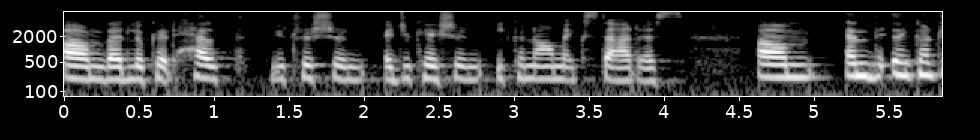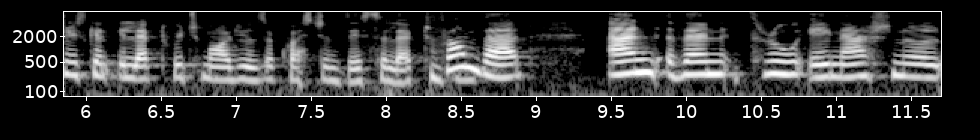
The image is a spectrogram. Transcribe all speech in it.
um, that look at health, nutrition, education, economic status. Um, and, and, countries can elect which modules or questions they select. Mm-hmm. From that, and then through a national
